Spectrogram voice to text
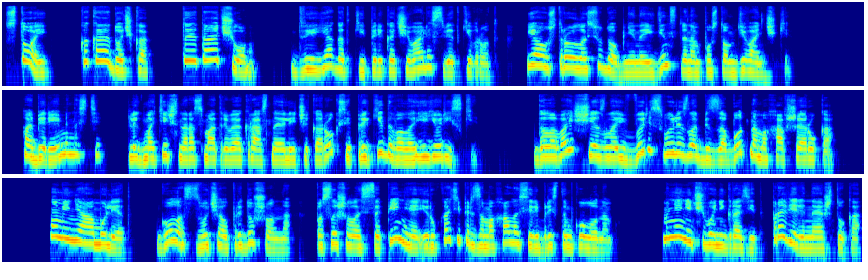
«Стой! Какая дочка? Ты это о чем?» Две ягодки перекочевали с ветки в рот. Я устроилась удобнее на единственном пустом диванчике. О беременности, флегматично рассматривая красное личико Рокси, прикидывала ее риски. Голова исчезла, и в вырез вылезла беззаботно махавшая рука. «У меня амулет!» Голос звучал придушенно. Послышалось сопение, и рука теперь замахала серебристым кулоном. «Мне ничего не грозит. Проверенная штука».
